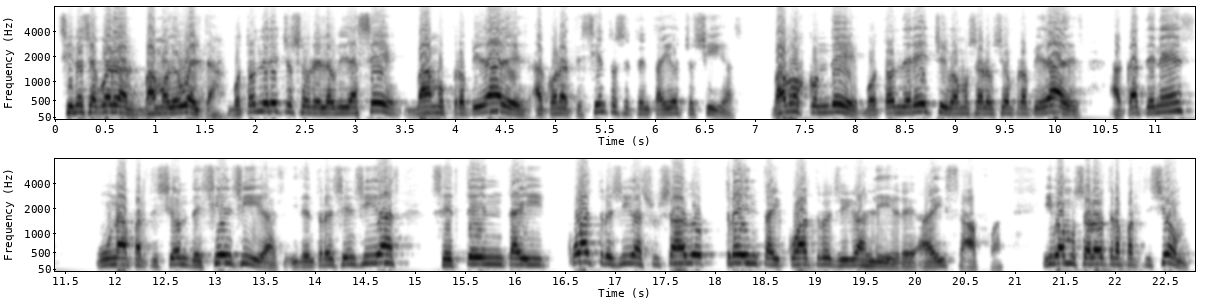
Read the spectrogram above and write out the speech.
Si no se acuerdan, vamos de vuelta. Botón derecho sobre la unidad C, vamos propiedades, acuérdate, 178 gigas. Vamos con D, botón derecho y vamos a la opción propiedades. Acá tenés una partición de 100 gigas y dentro de 100 gigas 74 gigas usado, 34 gigas libre. Ahí zafa. Y vamos a la otra partición.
